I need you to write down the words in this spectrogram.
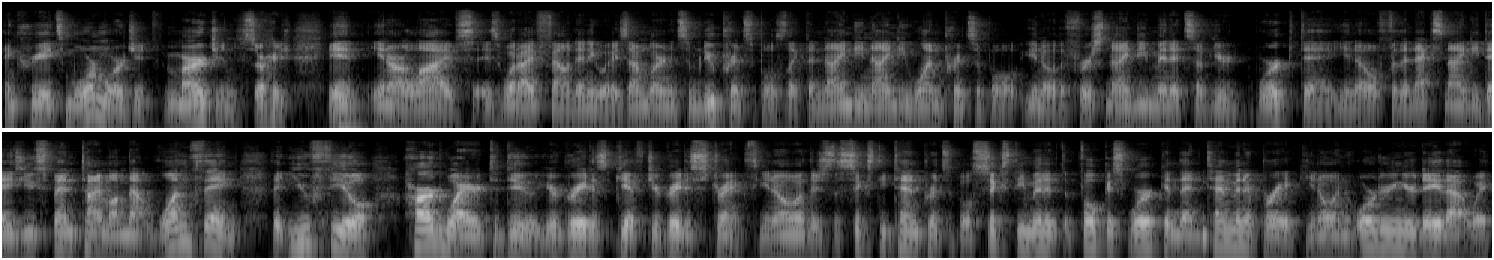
and creates more margin. Margin, sorry, in in our lives is what I've found. Anyways, I'm learning some new principles like the 90-91 principle. You know, the first 90 minutes of your work day. You know, for the next 90 days, you spend time on that one thing that you feel hardwired to do. Your greatest gift your greatest strength you know? There's the 60-10 principle 60 minute to focus work and then 10 minute break you know and ordering your day that way.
